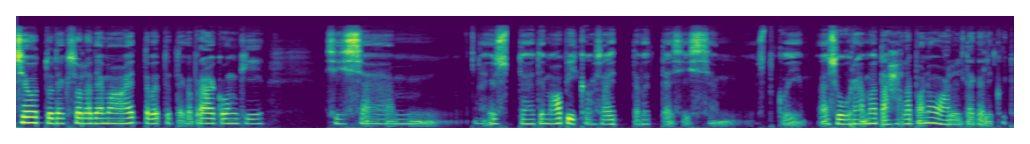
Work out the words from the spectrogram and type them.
seotud, eks ole, tema ettevõtetega, praegu ongi siis ähm, just tema abikaasa ettevõte siis ähm, justkui suurema tähelepanu all tegelikult.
